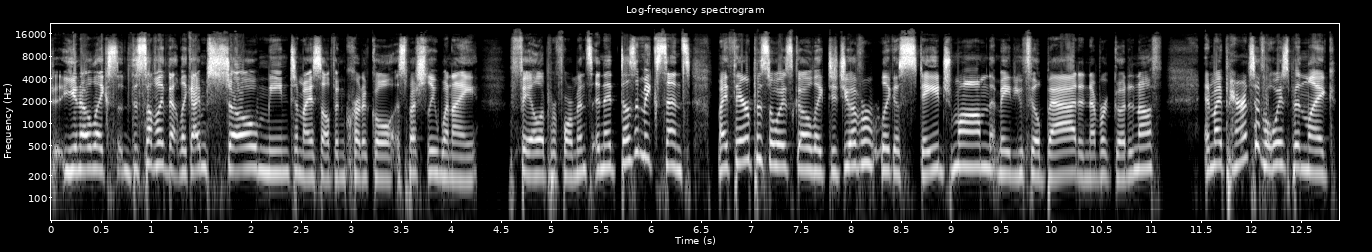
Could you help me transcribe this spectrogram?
you know, like the stuff like that. Like I'm so mean to myself and critical, especially when I fail a performance, and it doesn't make sense. My therapist always go like, "Did you ever like a stage mom that made you feel bad and never good enough?" And my parents have always been like.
